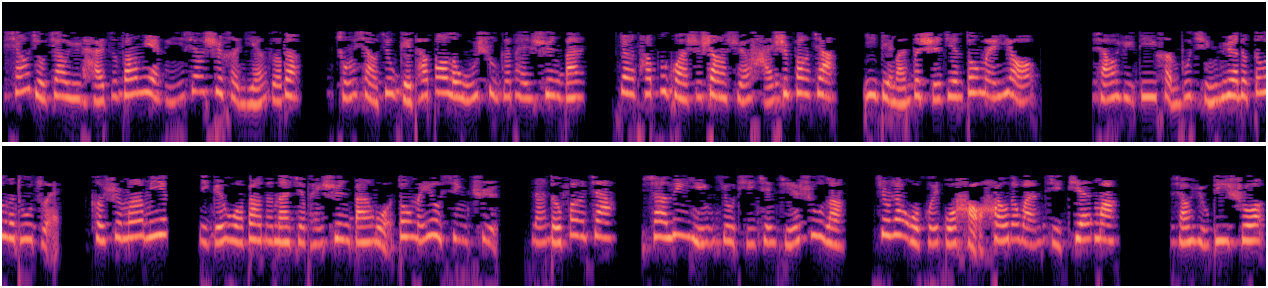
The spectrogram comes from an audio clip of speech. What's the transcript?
小九教育孩子方面一向是很严格的，从小就给他报了无数个培训班，让他不管是上学还是放假，一点玩的时间都没有。小雨滴很不情愿的嘟了嘟嘴，可是妈咪，你给我报的那些培训班我都没有兴趣，难得放假，夏令营又提前结束了，就让我回国好好的玩几天吗？小雨滴说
